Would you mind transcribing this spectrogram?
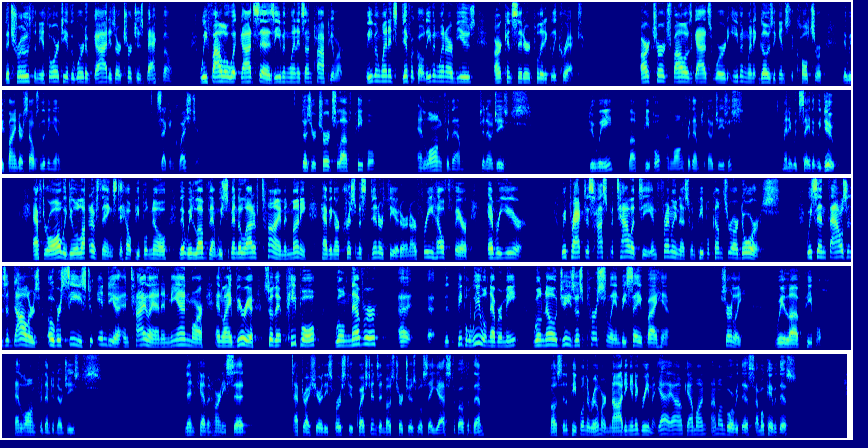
The truth and the authority of the Word of God is our church's backbone. We follow what God says, even when it's unpopular, even when it's difficult, even when our views aren't considered politically correct. Our church follows God's word even when it goes against the culture that we find ourselves living in. Second question Does your church love people and long for them to know Jesus? Do we love people and long for them to know Jesus? Many would say that we do. After all, we do a lot of things to help people know that we love them. We spend a lot of time and money having our Christmas dinner theater and our free health fair every year. We practice hospitality and friendliness when people come through our doors. We send thousands of dollars overseas to India and Thailand and Myanmar and Liberia so that people will never, uh, uh, the people we will never meet will know Jesus personally and be saved by him. Surely we love people and long for them to know Jesus. Then Kevin Harney said, after I share these first two questions, and most churches will say yes to both of them. Most of the people in the room are nodding in agreement. Yeah, yeah, okay, I'm on I'm on board with this. I'm okay with this.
